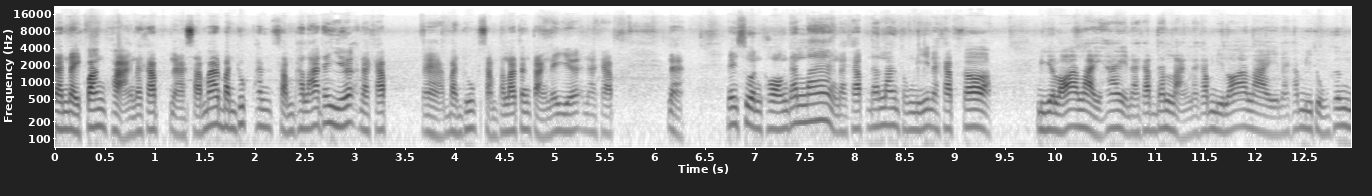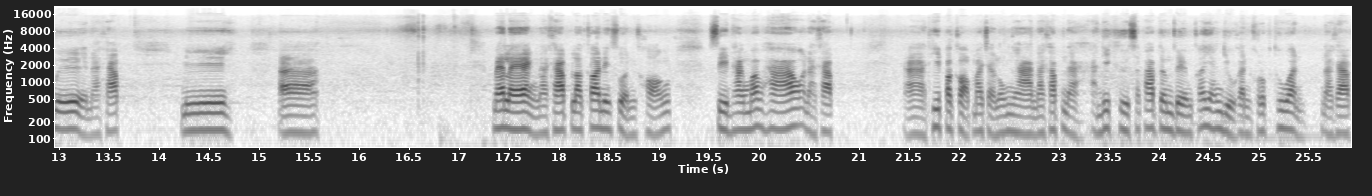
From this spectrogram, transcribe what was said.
ด้านในกว้างขวางนะครับนะสามารถบรรทุกพันสัมภาระได้เยอะนะครับอ่าบรรทุกสัมภาระต่างๆ ได้เยอะนะครับนะในส่วนของด้านล่างนะครับ ด้านล่างตรงนี้นะครับก็ มีล้ออะไหล่ให้นะครับ ด้านหลังนะครับ มีล้ออะไหล่นะครับ มีถุงเครื่องมือนะครับ มีแม่แรงนะครับ แล้วก็ในส่วนของซีนทางมะพร้าวนะครับที่ประกอบมาจากโรงงานนะครับนะอันนี้คือสภาพเดิมๆก็ยังอยู่กันครบถ้วนนะครับ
